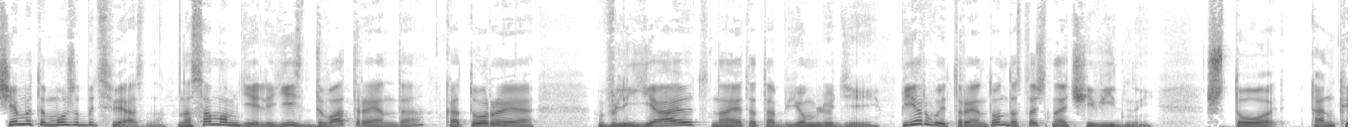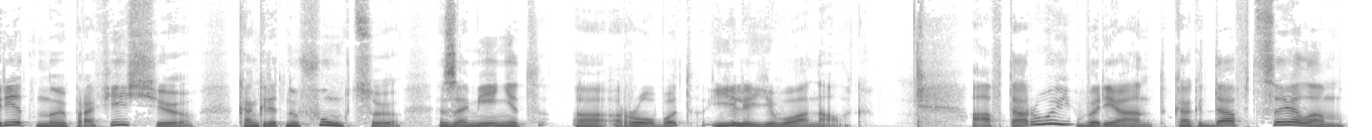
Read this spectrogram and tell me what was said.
Чем это может быть связано? На самом деле есть два тренда, которые влияют на этот объем людей. Первый тренд, он достаточно очевидный, что конкретную профессию, конкретную функцию заменит а, робот или его аналог. А второй вариант, когда в целом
